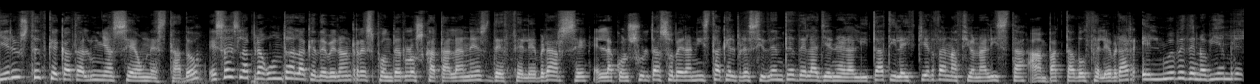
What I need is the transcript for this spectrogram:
¿Quiere usted que Cataluña sea un Estado? Esa es la pregunta a la que deberán responder los catalanes de celebrarse en la consulta soberanista que el presidente de la Generalitat y la izquierda nacionalista han pactado celebrar el 9 de noviembre.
